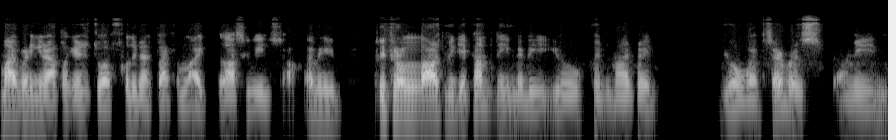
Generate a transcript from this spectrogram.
migrating your application to a fully managed platform like Elastic Beanstalk. I mean, if you're a large media company, maybe you could migrate your web servers. I mean,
